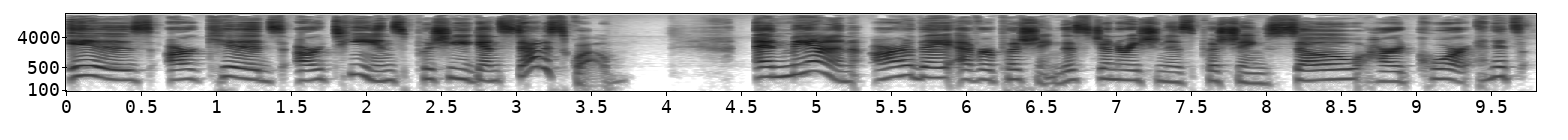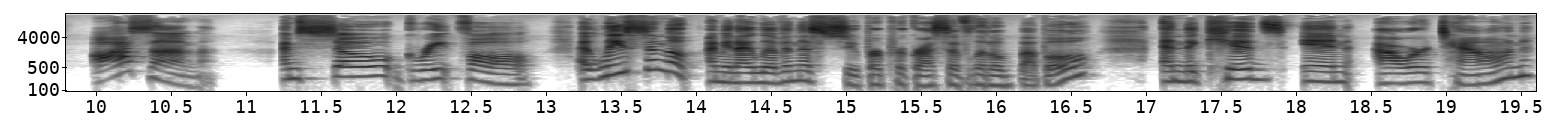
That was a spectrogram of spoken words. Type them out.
is our kids, our teens pushing against status quo. And man, are they ever pushing? This generation is pushing so hardcore and it's awesome. I'm so grateful. At least in the, I mean, I live in this super progressive little bubble, and the kids in our town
